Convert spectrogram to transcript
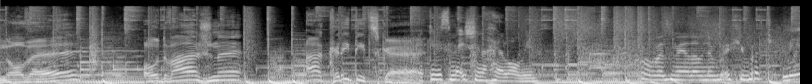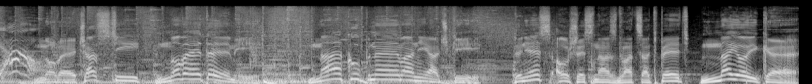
Nové, odvážne a kritické. Keby sme išli na Halloween. Vôbec mi Adam nebude chýbať. Miau! Nové časti, nové témy. Nákupné maniačky. Dnes o 16.25 na Jojke.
